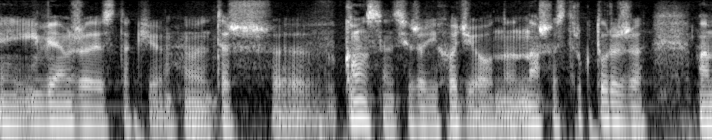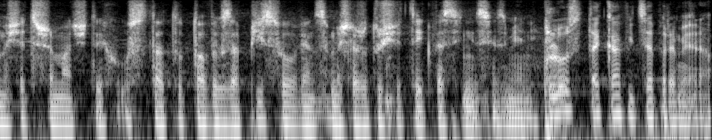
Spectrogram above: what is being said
i wiem, że jest taki e, też e, konsens, jeżeli chodzi o nasze struktury, że mamy się trzymać tych statutowych zapisów, więc myślę, że tu się w tej kwestii nic nie zmieni. Plus teka wicepremiera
